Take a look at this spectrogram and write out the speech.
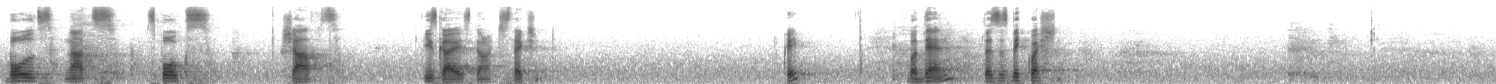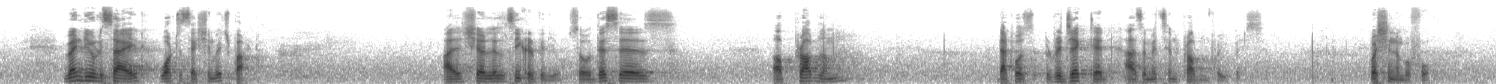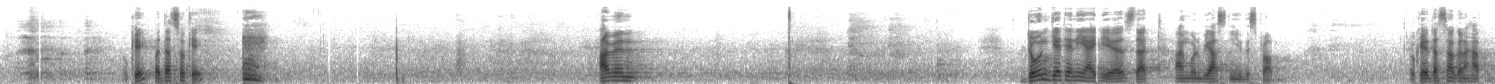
bolts, nuts, spokes, shafts, these guys they are not sectioned. Okay? But then there is this big question. When do you decide what to section which part? I will share a little secret with you. So, this is a problem that was rejected as a MidSem problem for you guys. Question number 4 okay, but that is okay. I mean do not get any ideas that I am going to be asking you this problem, okay, that is not going to happen.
